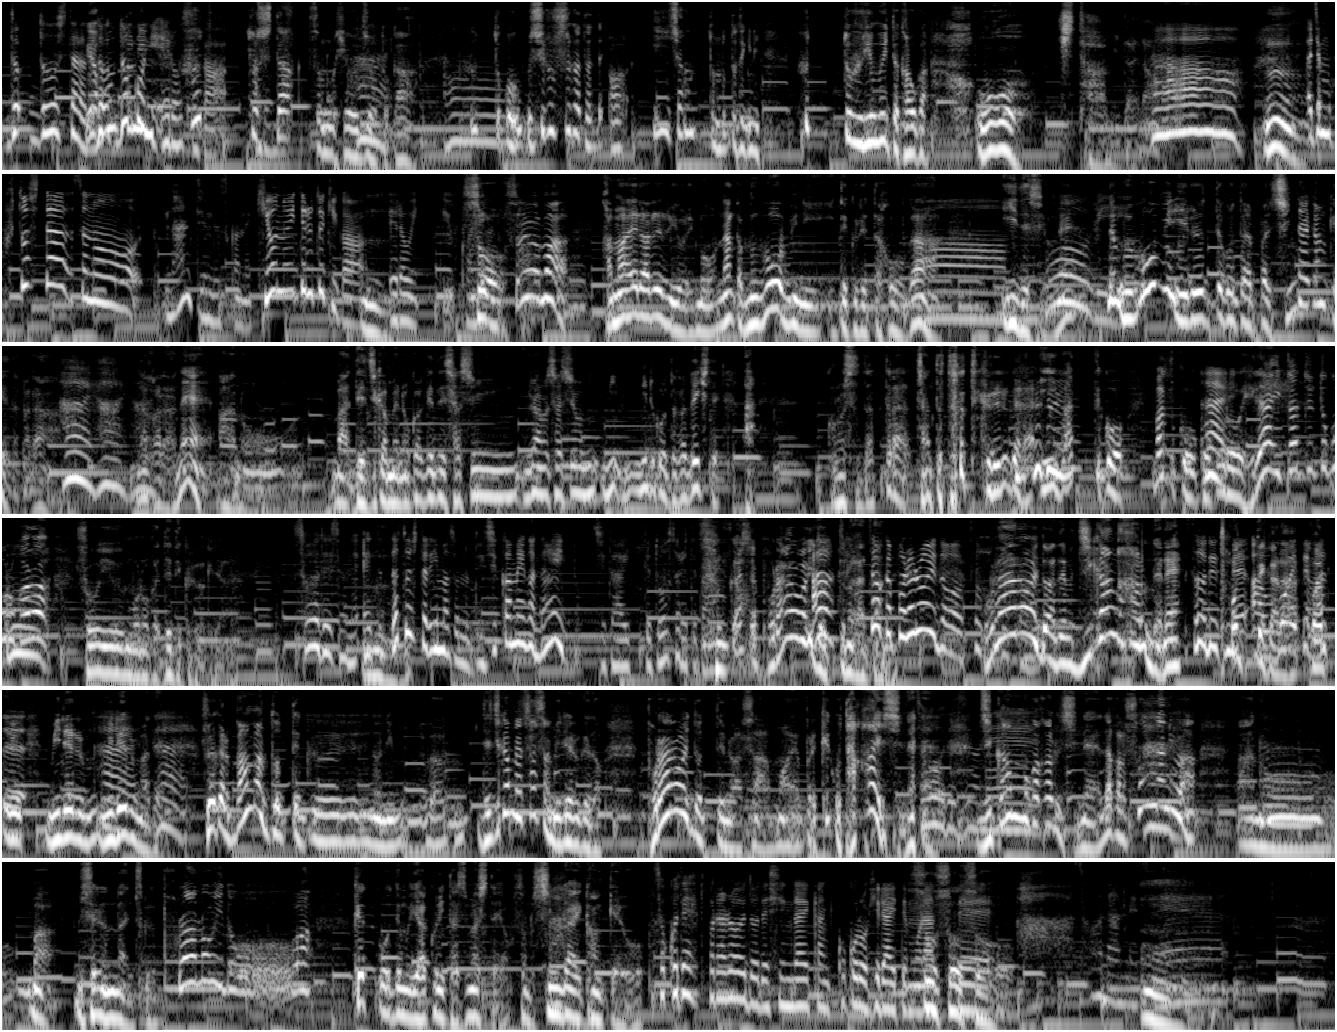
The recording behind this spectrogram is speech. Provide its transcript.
どどうしたらどいや本当にどこにエロスがふっとしたその表情とか、ふっとこう後ろ姿であいいじゃんと思った時にふっと振り向いた顔が「おお来た」みたいな。あうん。ーあじゃあもうふとしたそのなんていうんですかね気を抜いてる時がうん。エロいっていう感じなんそうそれはまあ構えられるよりもなんか無防備にいてくれた方がいいですよね。でも無防備にいるってことはやっぱり信頼関係だから、はいはいはい。だからねあのまあデジカメのおかげで写真裏の写真を見見ることができてあこの人だったらちゃんと撮ってくれるからいいわってこうまずこう心を開いたというところから、はそういうものが出てくるわけじゃない。そうですよね。え、うん。だとしたら今そのデジカメがない時代ってどうされてたんですか？昔はポラロイドっていうのがあったんだよそうかポラロイド。ポラロイドはでも時間がかかるんでね。そうです撮っねてからこうやって見れる見れるまで、はい。はいそれからバンバン撮っていくのにはデジカメはさっさと見れるけどポラロイドっていうのはさ、まあ、やっぱり結構高いしね。そうですよね。時間もかかるしね。だからそんなには、あのーまあ見せられないんですけどポラロイドは結構でも役に立ちましたよ。その信頼関係を。そこでポラロイドで信頼関係心を開いてもらって。そうそうそう。ああそうなんですね、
